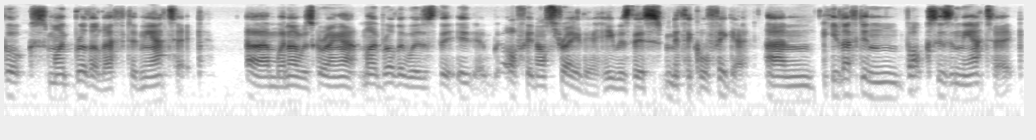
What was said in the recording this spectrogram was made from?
books my brother left in the attic um, when I was growing up. My brother was the, off in Australia. He was this mythical figure, and he left in boxes in the attic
